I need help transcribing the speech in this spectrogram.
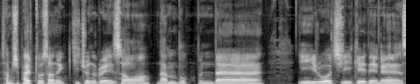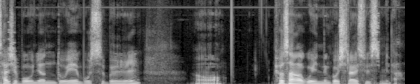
38도선을 기준으로 해서 남북 분단 이 이루어지게 되는 45년도의 모습을 어, 표상하고 있는 것이라 할 수 있습니다.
